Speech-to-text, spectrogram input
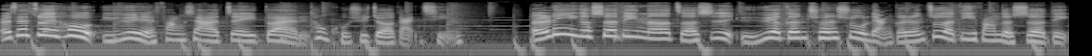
而在最后，雨月也放下了这一段痛苦许久的感情。而另一个设定呢，则是雨月跟春树两个人住的地方的设定。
